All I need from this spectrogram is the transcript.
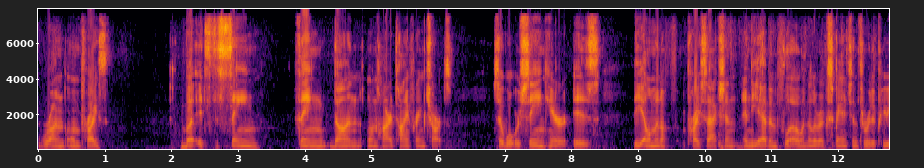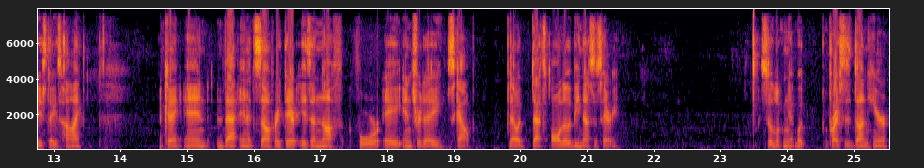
run on price. But it's the same thing done on higher time frame charts. So what we're seeing here is the element of price action and the ebb and flow, another expansion through the previous day's high. Okay, and that in itself right there is enough for a intraday scalp. That that's all that would be necessary. So looking at what price is done here,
